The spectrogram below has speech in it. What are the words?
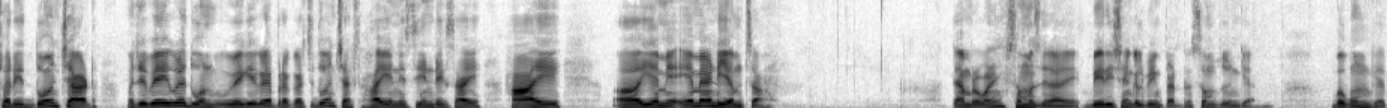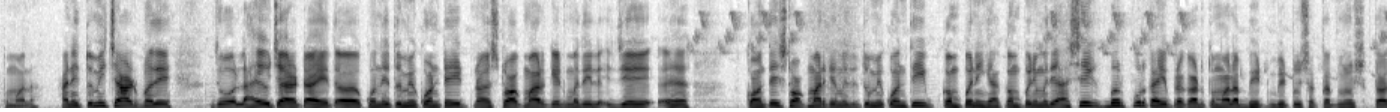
सॉरी दोन चार्ट म्हणजे वेगवेगळे दोन वेगवेगळ्या प्रकारचे दोन चार्ट्स हा एन एस सी इंडेक्स आहे हा आहे एम एम अँड एमचा त्याप्रमाणे समजलेला आहे. बेरी शेंगलपिंग पॅटर्न समजून घ्या. बघून घ्या तुम्हाला. आणि तुम्ही चार्टमध्ये जो लाईव्ह चार्ट आहेत कोणी तुम्ही कोणत्याही स्टॉक मार्केटमधील जे कोणत्याही स्टॉक मार्केटमध्ये तुम्ही कोणतीही कंपनी घ्या. कंपनीमध्ये असे भरपूर काही प्रकार तुम्हाला भेट भेटू शकतात मिळू शकतात.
